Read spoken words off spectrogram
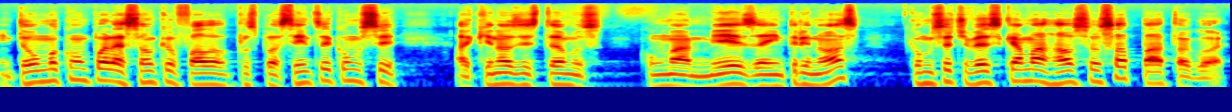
Então, uma comparação que eu falo para os pacientes é como se aqui nós estamos com uma mesa entre nós, como se eu tivesse que amarrar o seu sapato agora.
